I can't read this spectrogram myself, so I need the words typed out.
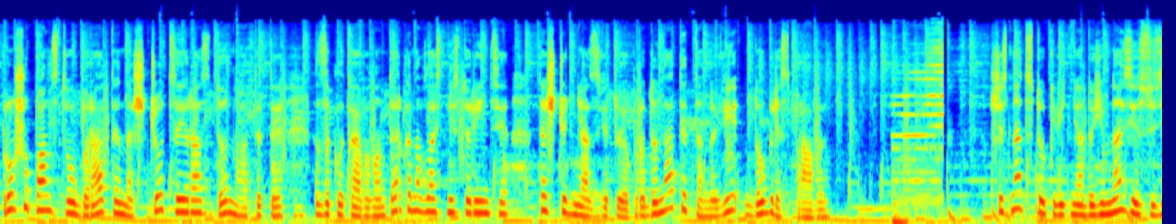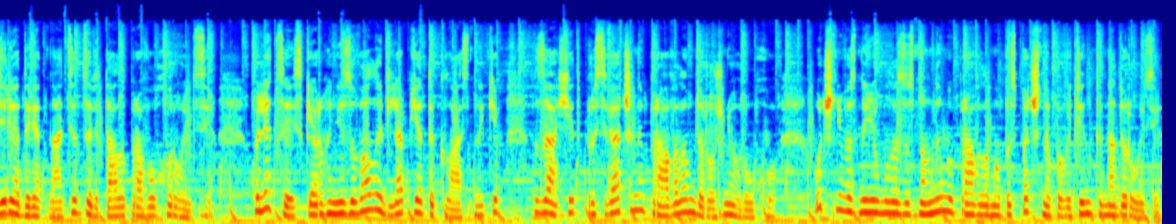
Прошу панство обирати на що цей раз донатити. Закликає волонтерка на власній сторінці та щодня звітує про донати та нові добрі справи. 16 квітня до гімназії Сузір'я 19 завітали правоохоронці. Поліцейські організували для п'ятикласників захід, присвячений правилам дорожнього руху. Учнів ознайомили з основними правилами безпечної поведінки на дорозі,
